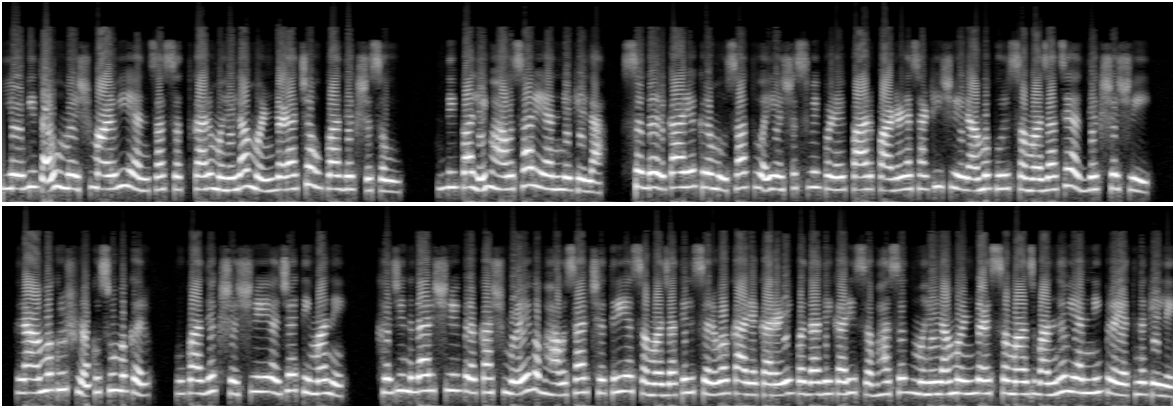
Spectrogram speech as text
योगिता उमेश माळवी यांचा सत्कार महिला मंडळाच्या उपाध्यक्ष सौ दीपाली भावसार यांनी केला. सदर कार्यक्रम उसात व यशस्वीपणे पार पाडण्यासाठी श्रीरामपूर समाजाचे अध्यक्ष श्री. रामकृष्ण कुसुमकर उपाध्यक्ष श्री अजय तिमाने खजिनदार श्री प्रकाश मुळे व भावसार क्षत्रिय समाजातील सर्व कार्यकारिणी पदाधिकारी सभासद महिला मंडळ समाज बांधव यांनी प्रयत्न केले.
